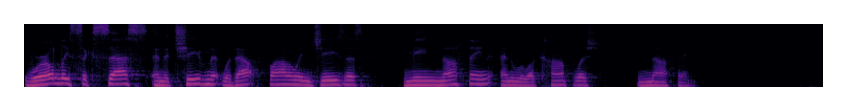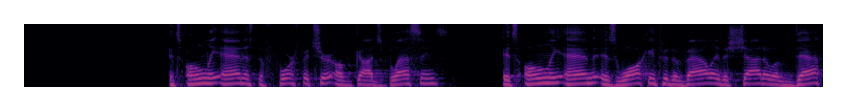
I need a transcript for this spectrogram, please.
Worldly success and achievement without following Jesus mean nothing and will accomplish nothing. Its only end is the forfeiture of God's blessings Its only end is walking through the valley, the shadow of death,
